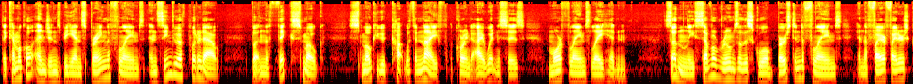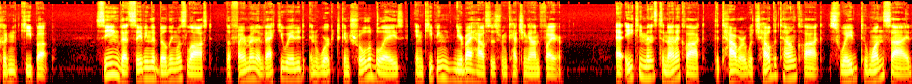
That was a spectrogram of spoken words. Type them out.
The chemical engines began spraying the flames and seemed to have put it out, but in the thick smoke, smoke you could cut with a knife, according to eyewitnesses, more flames lay hidden. Suddenly, several rooms of the school burst into flames, and the firefighters couldn't keep up. Seeing that saving the building was lost, the firemen evacuated and worked to control the blaze and keeping nearby houses from catching on fire. At 18 minutes to 9 o'clock, the tower which held the town clock swayed to one side,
